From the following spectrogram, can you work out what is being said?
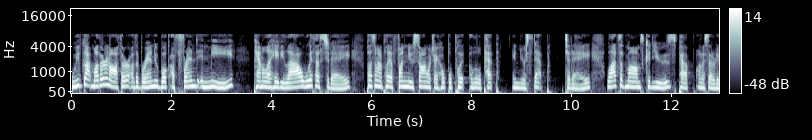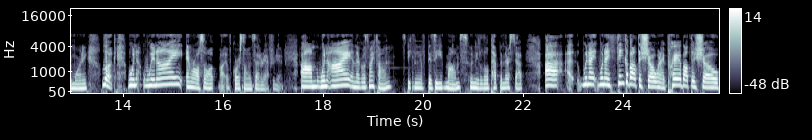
We've got mother and author of the brand new book, A Friend in Me, Pamela Havey Lau, with us today. Plus, I'm going to play a fun new song, which I hope will put a little pep in your step today. Lots of moms could use pep on a Saturday morning. Look, when when I and we're also of course on a Saturday afternoon. Um, when I and there goes my phone. Speaking of busy moms who need a little pep in their step, uh, when I when I think about the show, when I pray about this show,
